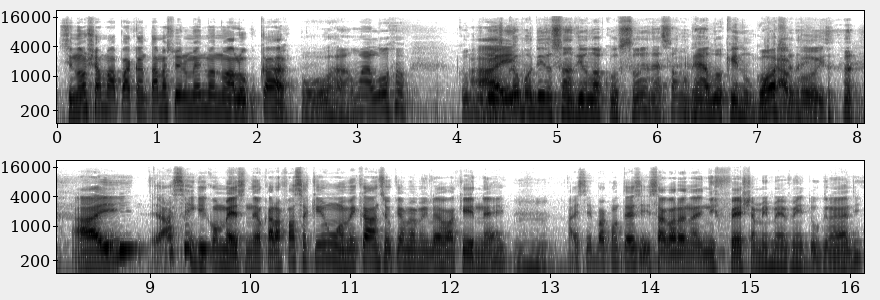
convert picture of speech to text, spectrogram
Se não chamar pra cantar, mas pelo menos manda um alô pro cara. Porra, um alô. Como, Aí- diz, como diz o Sandrinho Locuções, né? Só não ganha alô quem não gosta, Ah, né? pois. Aí, é assim que começa, né? O cara faça aqui uma, vem cá, não sei o que, meu amigo leva aquele, né? Uhum. Aí sempre acontece isso. Agora, na- em festa mesmo, evento grande,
